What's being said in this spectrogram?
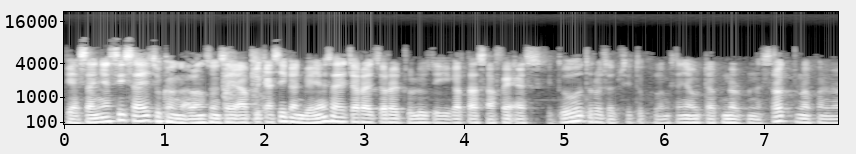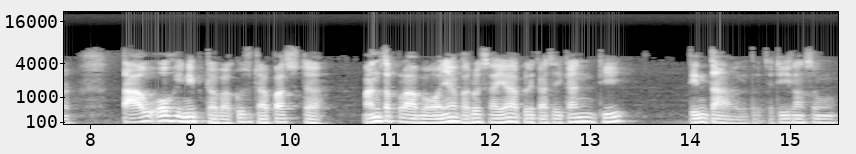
biasanya sih saya juga nggak langsung saya aplikasikan. Biasanya saya coret-coret dulu di kertas HVS gitu. Terus habis itu kalau misalnya udah benar-benar serak benar-benar tahu oh ini udah bagus sudah pas sudah mantep lah pokoknya baru saya aplikasikan di tinta gitu. Jadi langsung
